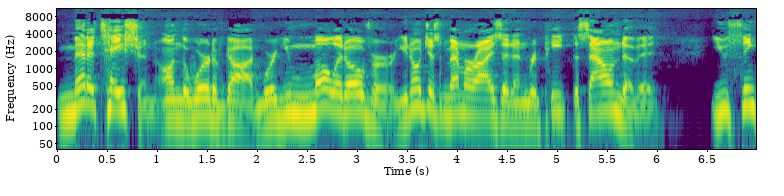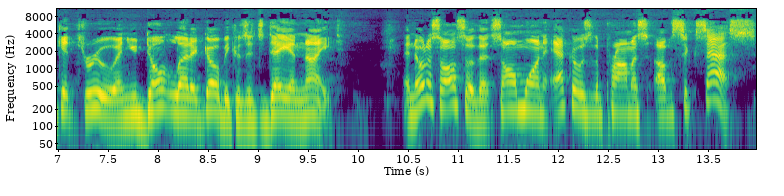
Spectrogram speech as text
meditation on the Word of God where you mull it over. You don't just memorize it and repeat the sound of it. You think it through and you don't let it go because it's day and night. And notice also that Psalm 1 echoes the promise of success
